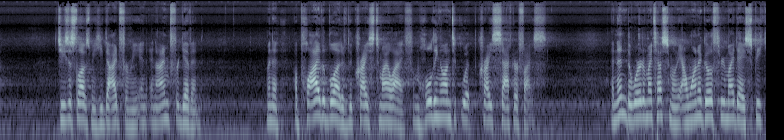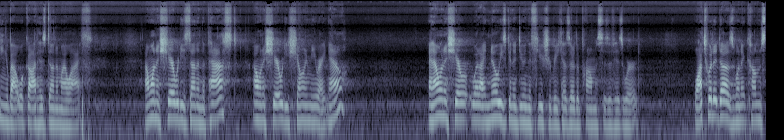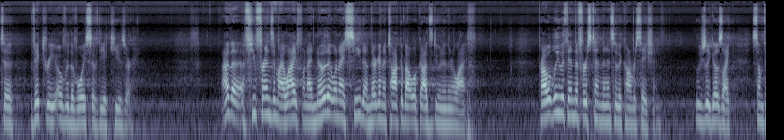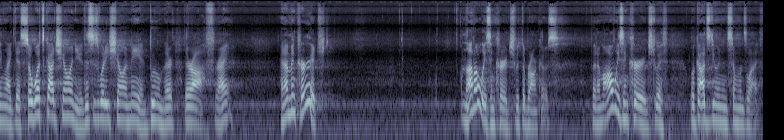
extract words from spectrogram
Jesus loves me. He died for me, and, and I'm forgiven. I'm going to apply the blood of the Christ to my life. I'm holding on to what Christ sacrificed. And then the word of my testimony. I want to go through my day speaking about what God has done in my life. I want to share what He's done in the past. I want to share what He's showing me right now. And I want to share what I know He's going to do in the future because they're the promises of His word. Watch what it does when it comes to victory over the voice of the accuser. I have a, a few friends in my life when I know that when I see them, they're going to talk about what God's doing in their life. Probably within the first 10 minutes of the conversation. It usually goes like something like this. So, what's God showing you? This is what He's showing me. And boom, they're, they're off, right? And I'm encouraged. I'm not always encouraged with the Broncos, but I'm always encouraged with what God's doing in someone's life.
